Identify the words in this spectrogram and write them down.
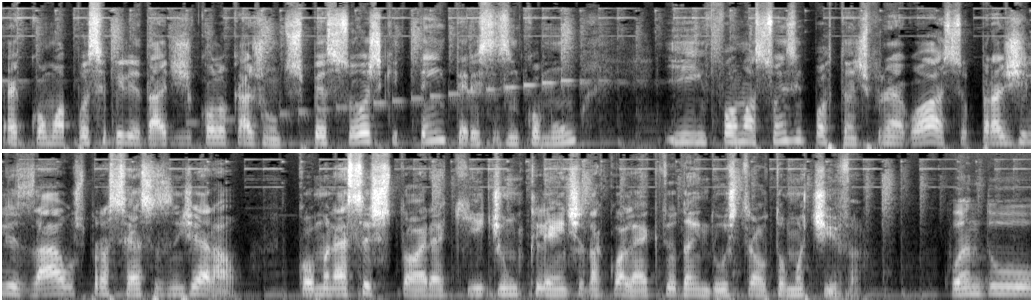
é como a possibilidade de colocar juntos pessoas que têm interesses em comum e informações importantes para o negócio para agilizar os processos em geral, como nessa história aqui de um cliente da Colecto da indústria automotiva. Quando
